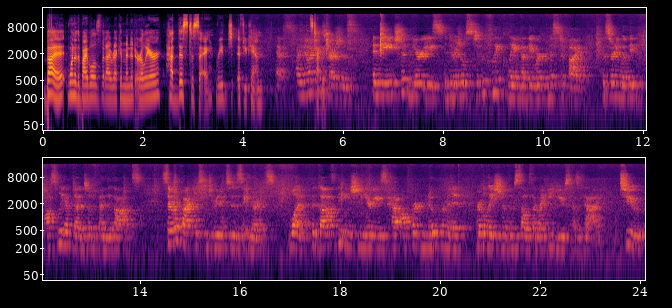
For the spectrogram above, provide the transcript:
But one of the Bibles that I recommended earlier had this to say. Read if you can. Yes, I know It's transgressions. In the ancient Near East, individuals typically claimed that they were mystified concerning what they could possibly have done to offend the gods. Several factors contributed to this ignorance. One, the gods of the ancient Near East had offered no permitted revelation of themselves that might be used as a guide. Two,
